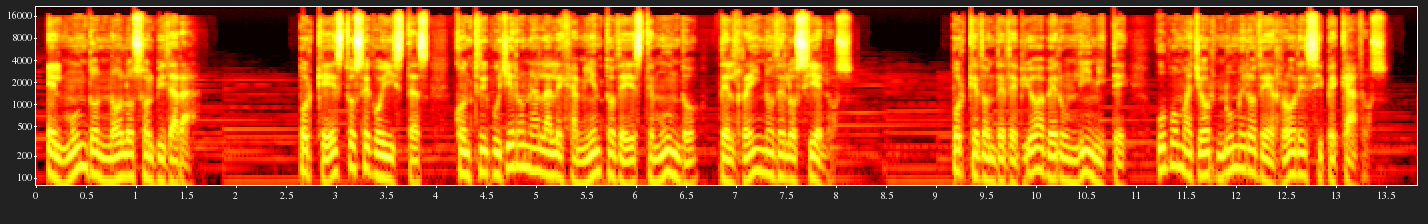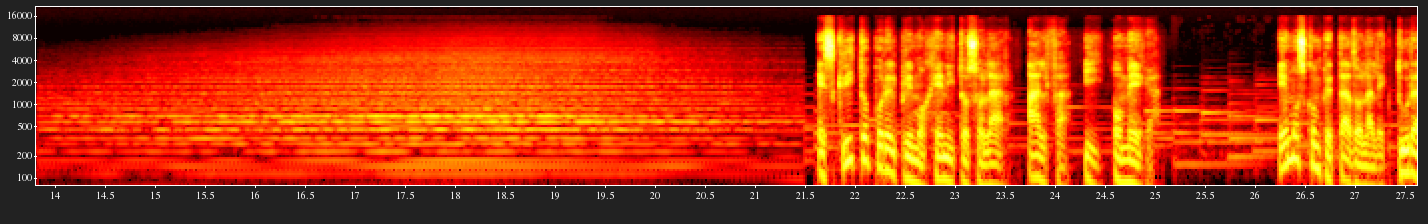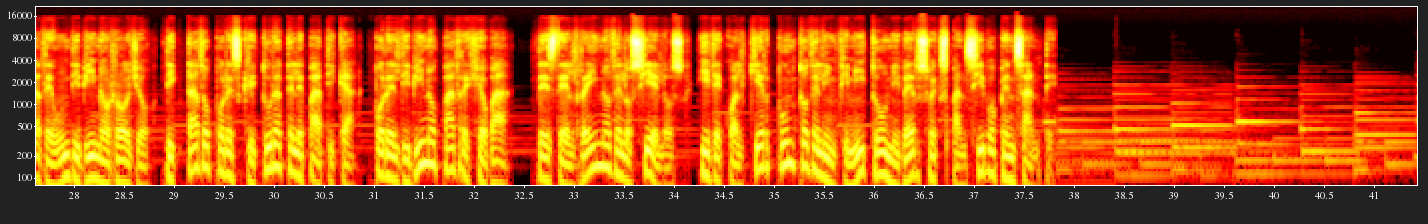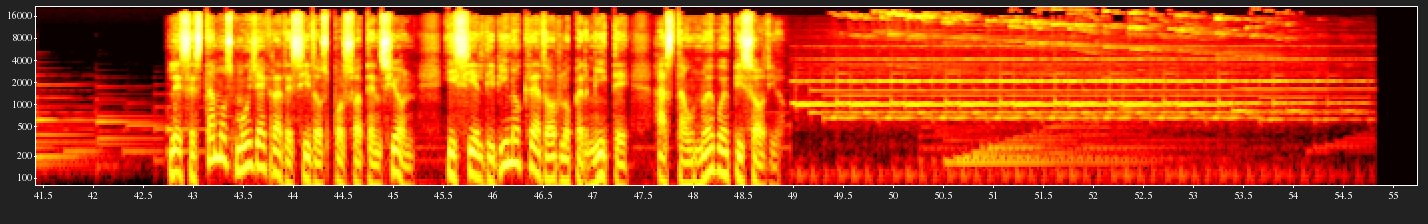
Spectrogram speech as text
El mundo no los olvidará porque estos egoístas contribuyeron al alejamiento de este mundo del reino de los cielos. Porque donde debió haber un límite, hubo mayor número de errores y pecados. Escrito por el primogénito solar, Alfa y Omega. Hemos completado la lectura de un divino rollo dictado por escritura telepática por el Divino Padre Jehová desde el reino de los cielos y de cualquier punto del infinito universo expansivo pensante. Les estamos muy agradecidos por su atención y si el Divino Creador lo permite, hasta un nuevo episodio.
